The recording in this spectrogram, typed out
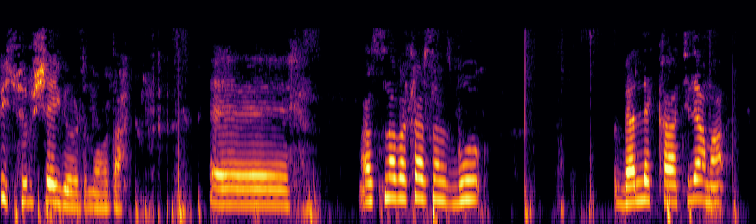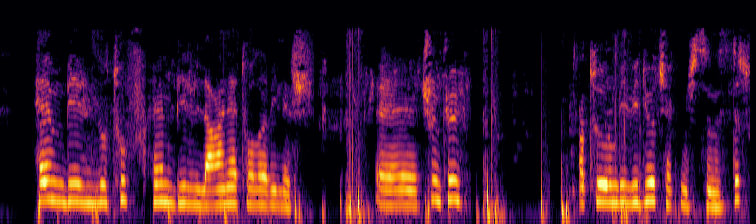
bir sürü şey gördüm orada. Eee aslına bakarsanız bu bellek katili ama hem bir lütuf hem bir lanet olabilir. Eee, çünkü atıyorum bir video çekmişsinizdir.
